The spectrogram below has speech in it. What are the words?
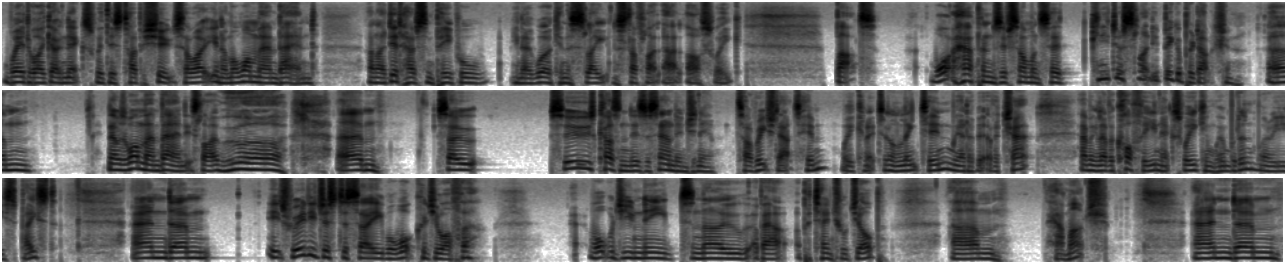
where do I go next with this type of shoot. So I, you know, I'm one man band, and I did have some people, you know, working the slate and stuff like that last week, but what happens if someone said, "Can you do a slightly bigger production?" Um, now, as a one-man band, it's like, um, so Sue's cousin is a sound engineer. So I reached out to him. We connected on LinkedIn. We had a bit of a chat, and to have a coffee next week in Wimbledon, where he's based. And um, it's really just to say, well, what could you offer? What would you need to know about a potential job? Um, how much? And um,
